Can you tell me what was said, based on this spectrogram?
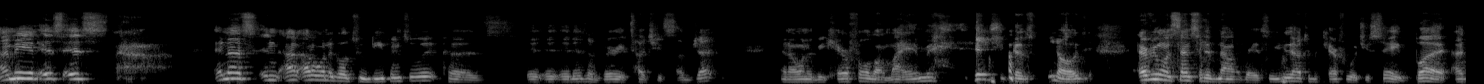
I mean, it's it's, and that's and I, I don't want to go too deep into it because it, it, is a very touchy subject, and I want to be careful on my image because you know everyone's sensitive nowadays, so you do have to be careful what you say. But I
